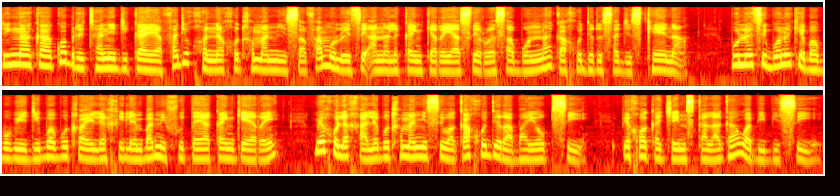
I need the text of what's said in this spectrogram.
dingaka kwa britain di kaya fa di kgonne go tlhomamisa fa molwetse a na le kankere ya serwe sa bonna ka go dirisa di-scanner bolwetse bono ke ba bobedi ba bo tlwaelegileng ba mefuta ya kankere mme go le gale bo tlhomamisiwa ka go dira biopsy pego ka james kalaka wa bbc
